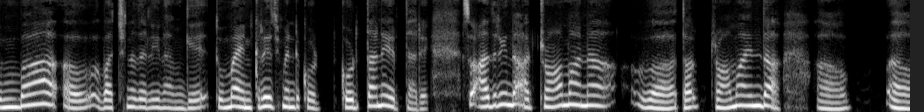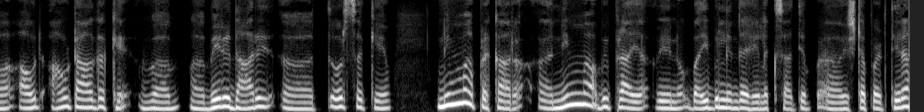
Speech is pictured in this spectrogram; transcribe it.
ತುಂಬ ವಚನದಲ್ಲಿ ನಮಗೆ ತುಂಬ ಎನ್ಕರೇಜ್ಮೆಂಟ್ ಕೊಡ್ ಕೊಡ್ತಾನೆ ಇರ್ತಾರೆ. ಸೊ ಅದರಿಂದ ಆ ಟ್ರಾಮಾನ ಟ್ರಾಮಾಯಿಂದ ಔಟ್ ಔಟ್ ಆಗಕ್ಕೆ ಬೇರೆ ದಾರಿ ತೋರ್ಸೋಕ್ಕೆ ನಿಮ್ಮ ಪ್ರಕಾರ ನಿಮ್ಮ ನಿಮ್ಮ ಅಭಿಪ್ರಾಯವೇನು ಬೈಬಲಿಂದ ಹೇಳಕ್ಕೆ ಸಾಧ್ಯ ಇಷ್ಟಪಡ್ತೀರಾ?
